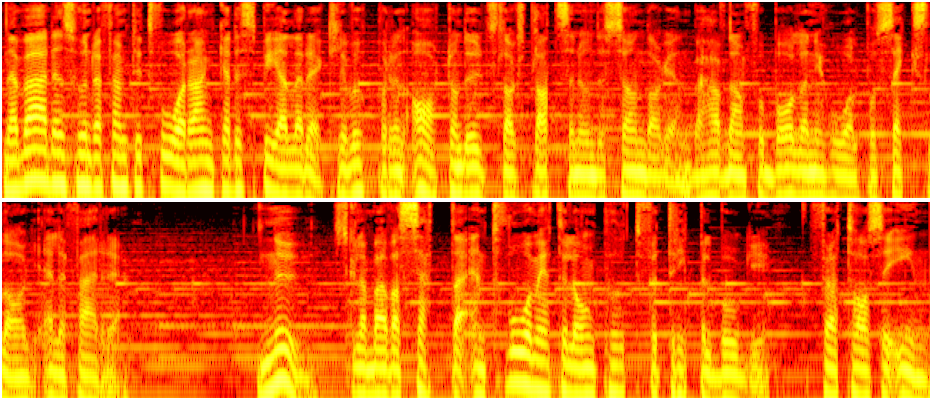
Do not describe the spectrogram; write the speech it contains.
När världens 152 rankade spelare klev upp på den 18 utslagsplatsen under söndagen behövde han få bollen i hål på sex slag eller färre. Nu skulle han behöva sätta en två meter lång putt för trippelbogey för att ta sig in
